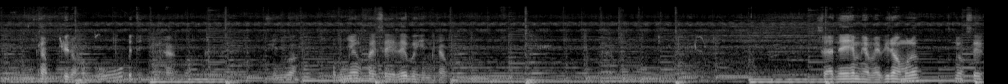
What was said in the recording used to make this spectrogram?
อืมครับพี่น้องครับโอ้เป็นจริงครับเห็นว่าผมยังไฟใส่เลยไม่เห็นครับเสียในเห็นไหมพี่น้องมึงเนอะยกเซ็ก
